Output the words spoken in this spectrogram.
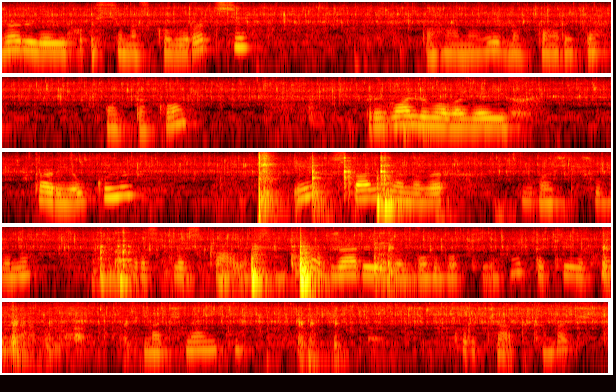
Жарю я їх ось на сковородці. Погано видно, парите. От тако. Привалювала я їх тарілкою і ставлю наверх, щоб воно розплескалося. І обжарюю з обох боків. Ось такі виходять смачненькі бачите?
